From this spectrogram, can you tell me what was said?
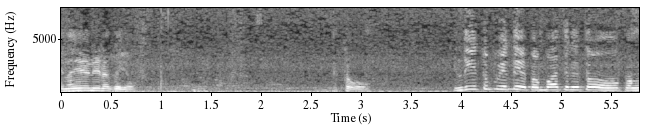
Yan yan nilagay oh. Ito oh. Hindi ito pwede, pang battery ito, oh. pang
